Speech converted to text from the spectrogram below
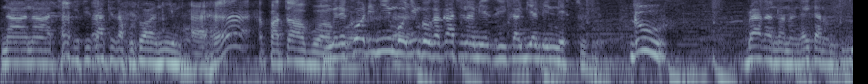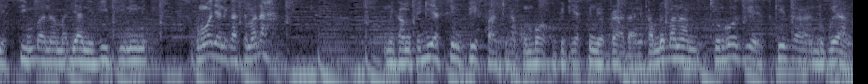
na na targeti zake za kutoa nyimbo. Ehe patabu hapo. Tumerekodi nyimbo nyimbo ikakaa tena miezi karibia minne studio. Du brother ndo anahangaika anampigia simu bana majani vipi nini? Siku moja nikasema da nikampigia simu pifa kinakumbuka nakumbuka kupitia simu ya brother. Nikamwambia bana kiongozi sikiza ndugu yangu.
